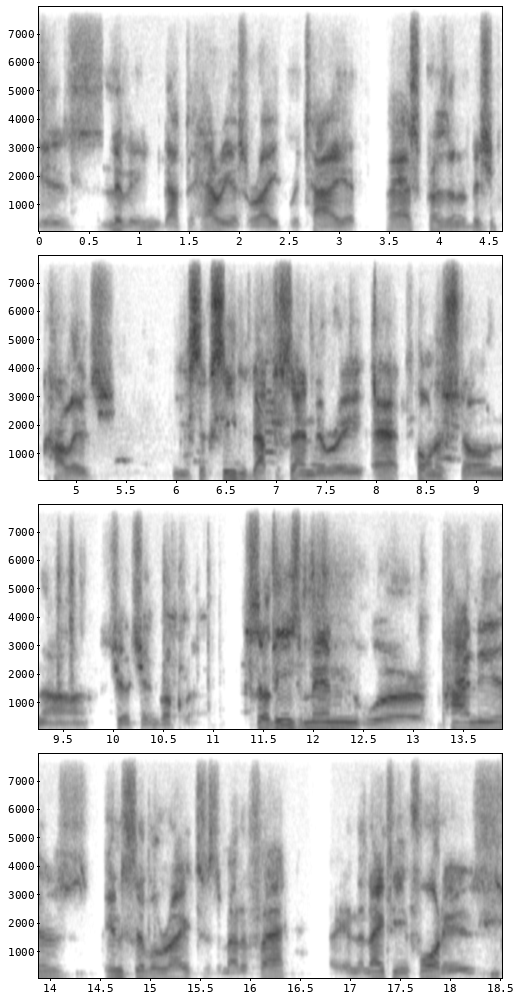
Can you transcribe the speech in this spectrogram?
is living. Dr. Harry S. Wright, retired, past president of Bishop College. He succeeded Dr. Sandy Ray at Cornerstone uh, Church in Brooklyn. So these men were pioneers in civil rights. As a matter of fact, in the 1940s,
